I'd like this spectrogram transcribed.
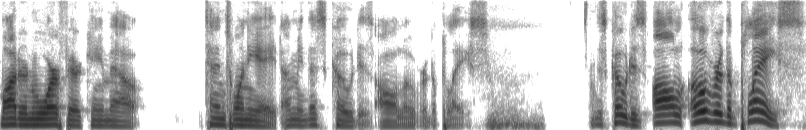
Modern Warfare came out 1028. I mean, this code is all over the place. This code is all over the place.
